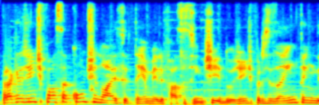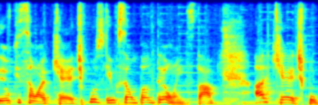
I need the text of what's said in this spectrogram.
Para que a gente possa continuar esse tema e ele faça sentido, a gente precisa entender o que são arquétipos e o que são panteões, tá? Arquétipo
